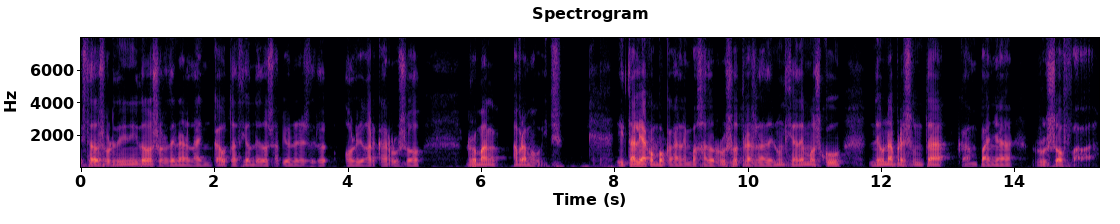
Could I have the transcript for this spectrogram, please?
Estados Unidos ordena la incautación de dos aviones del oligarca ruso Roman Abramovich. Italia convoca al embajador ruso tras la denuncia de Moscú de una presunta campaña rusófaba.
